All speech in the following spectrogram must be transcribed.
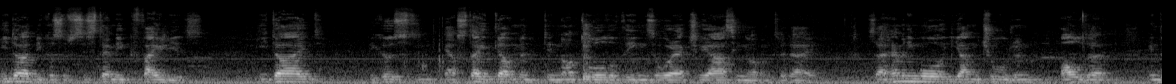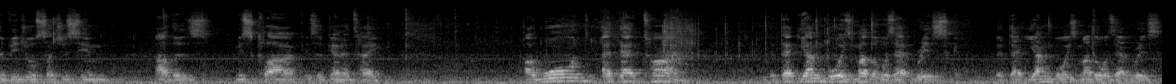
He died because of systemic failures. He died because our state government did not do all the things that we're actually asking of them today. So how many more young children, older individuals such as him, others, Miss Clark, is it going to take? I warned at that time that that young boy's mother was at risk, that that young boy's mother was at risk.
